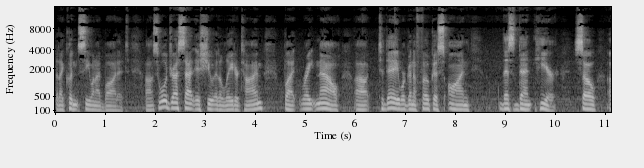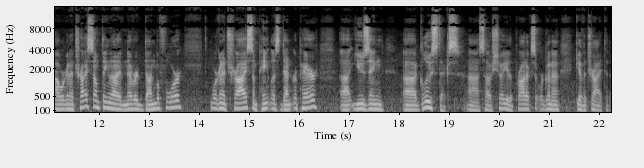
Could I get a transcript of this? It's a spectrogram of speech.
that I couldn't see when I bought it. Uh, so we'll address that issue at a later time. But right now, uh, today we're gonna focus on this dent here. So uh, we're gonna try something that I've never done before. We're gonna try some paintless dent repair uh, using uh, glue sticks. Uh, so I'll show you the products that we're gonna give a try today.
